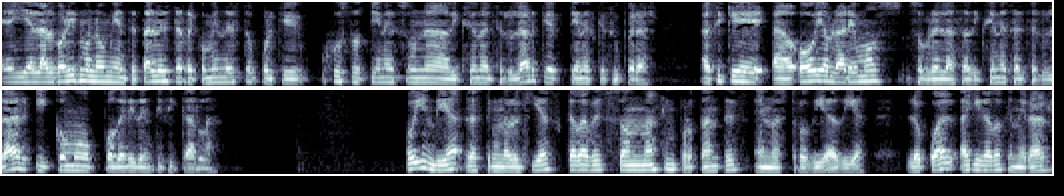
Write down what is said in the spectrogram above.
Eh, y el algoritmo no miente, tal vez te recomiende esto porque justo tienes una adicción al celular que tienes que superar. Así que ah, hoy hablaremos sobre las adicciones al celular y cómo poder identificarla. Hoy en día las tecnologías cada vez son más importantes en nuestro día a día, lo cual ha llegado a generar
